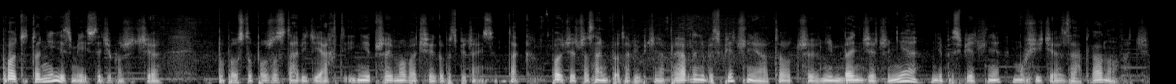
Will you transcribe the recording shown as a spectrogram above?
port to nie jest miejsce, gdzie możecie po prostu pozostawić jacht i nie przejmować się jego bezpieczeństwem. Tak, w porcie czasami potrafi być naprawdę niebezpiecznie, a to, czy w nim będzie, czy nie niebezpiecznie, musicie zaplanować.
